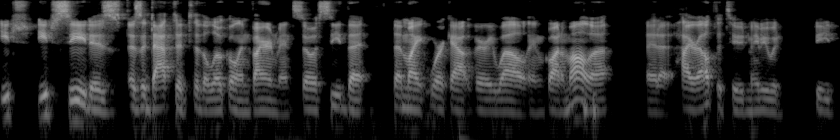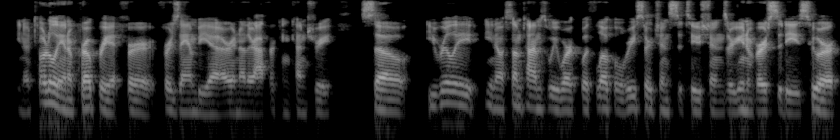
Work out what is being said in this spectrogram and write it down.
each, each seed is, is adapted to the local environment. So a seed that, that might work out very well in Guatemala at a higher altitude maybe would be you know totally inappropriate for for Zambia or another African country. So you really you know sometimes we work with local research institutions or universities who are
